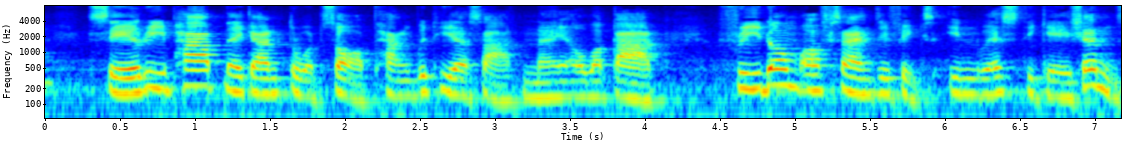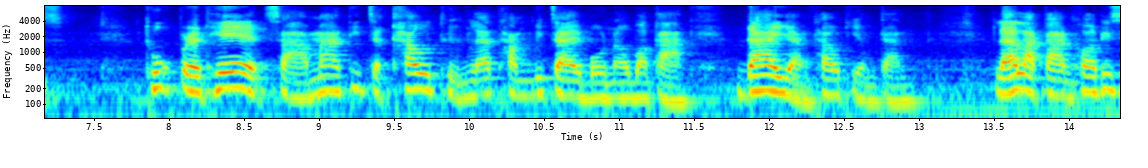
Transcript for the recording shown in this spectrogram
2 เสรีภาพในการตรวจสอบทางวิทยาศาสตร์ในอวกาศ freedom of scientific investigations ทุกประเทศสามารถที่จะเข้าถึงและทำวิจัยบนอวกาศได้อย่างเท่าเทียมกัน และหลักการข้อที่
